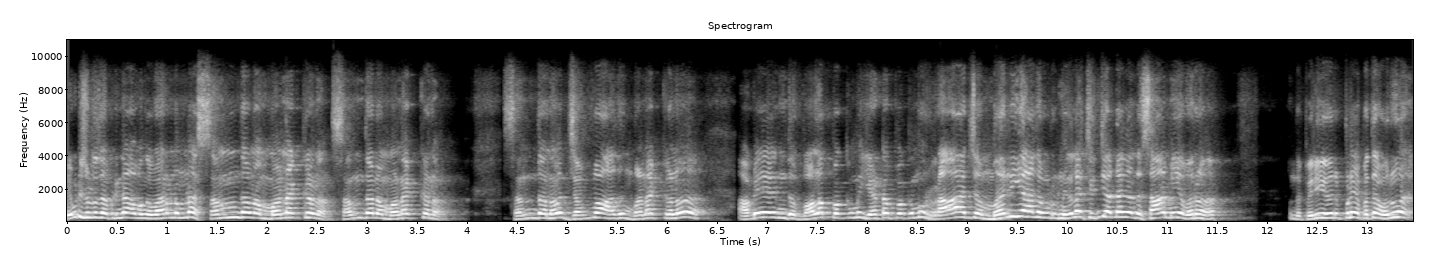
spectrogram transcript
எப்படி சொல்றது அப்படின்னா அவங்க வரணும்னா சந்தனம் மணக்கணும் சந்தனம் மணக்கணும். சந்தனம் ஜவ்வாது மணக்கணும். அப்படியே இந்த வலப்பக்கமும் இடப்பக்கமும் ராஜ மரியாதை கொடுக்கணும். இதெல்லாம் செஞ்சாதாங்க அந்த சாமியே வரும். அந்த பெரிய விற்பனை அப்போ தான் வருவார்.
